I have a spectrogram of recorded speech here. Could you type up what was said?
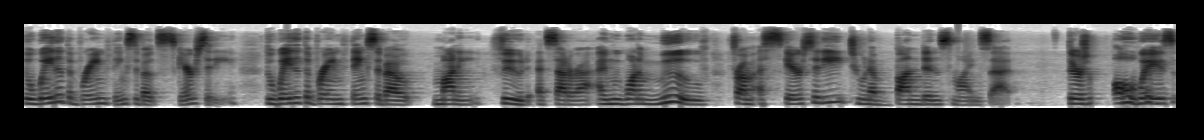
the way that the brain thinks about scarcity, the way that the brain thinks about money, food, etc. And we want to move from a scarcity to an abundance mindset. There's always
